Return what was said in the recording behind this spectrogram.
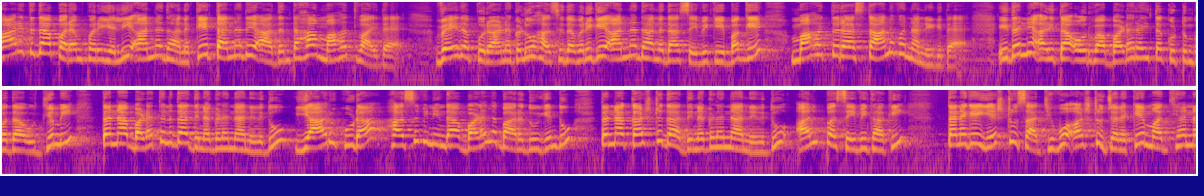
ಭಾರತದ ಪರಂಪರೆಯಲ್ಲಿ ಅನ್ನದಾನಕ್ಕೆ ತನ್ನದೇ ಆದಂತಹ ಮಹತ್ವ ಇದೆ. ವೇದ ಪುರಾಣಗಳು ಹಸಿದವರಿಗೆ ಅನ್ನದಾನದ ಸೇವೆಗೆ ಬಗ್ಗೆ ಮಹತ್ತರ ಸ್ಥಾನವನ್ನ ನೀಡಿದೆ. ಇದನ್ನೇ ಅರಿತ ಓರ್ವ ಬಡ ರೈತ ಕುಟುಂಬದ ಉದ್ಯಮಿ ತನ್ನ ಬಡತನದ ದಿನಗಳನ್ನ ನೆನೆದು ಯಾರು ಕೂಡ ಹಸಿವಿನಿಂದ ಬಳಲಬಾರದು ಎಂದು ತನ್ನ ಕಷ್ಟದ ದಿನಗಳನ್ನ ನೆನೆದು ಅಲ್ಪ ಸೇವೆಗಾಗಿ ತನಗೆ ಎಷ್ಟು ಸಾಧ್ಯವೋ ಅಷ್ಟು ಜನಕ್ಕೆ ಮಧ್ಯಾಹ್ನ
